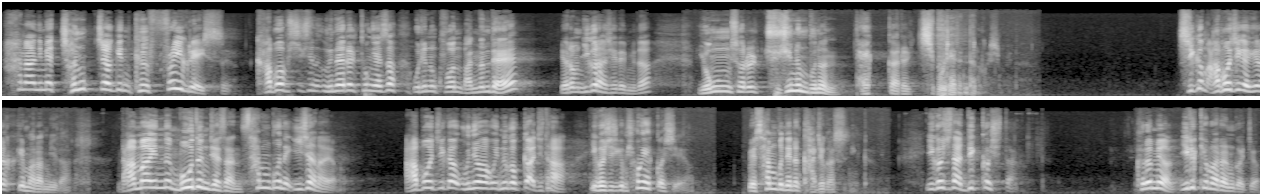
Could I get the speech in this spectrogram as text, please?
하나님의 전적인 그 free grace, 값없이 주시는 은혜를 통해서 우리는 구원받는데 여러분 이걸 하셔야 됩니다. 용서를 주시는 분은 대가를 지불해야 된다는 것입니다. 지금 아버지가 이렇게 말합니다. 남아있는 모든 재산 3분의 2잖아요. 아버지가 운영하고 있는 것까지 다 이것이 지금 형의 것이에요. 왜 3분의 1은 가져갔으니까. 이것이 다 네 것이다. 그러면 이렇게 말하는 거죠.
